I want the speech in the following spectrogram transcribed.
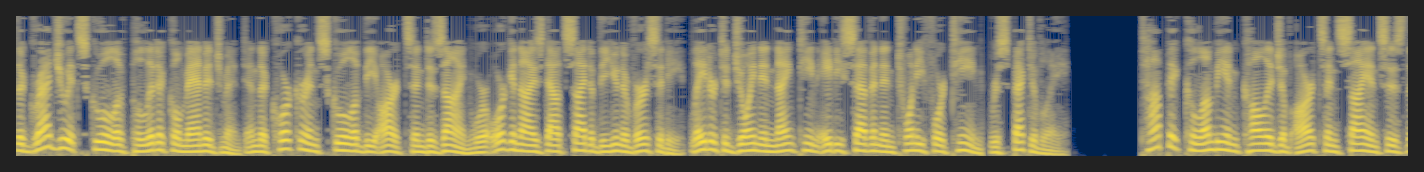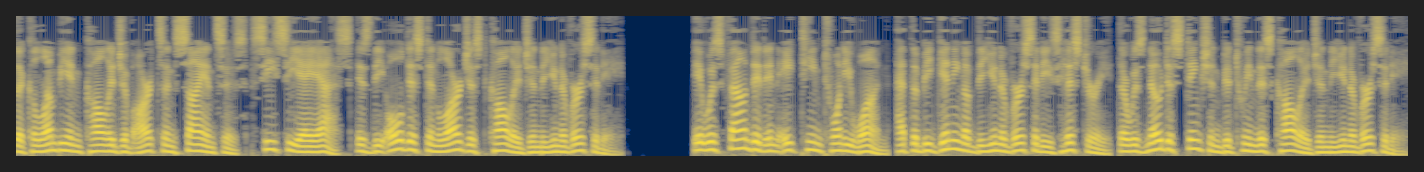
The Graduate School of Political Management and the Corcoran School of the Arts and Design were organized outside of the university, later to join in 1987 and 2014, respectively. Topic Columbian College of Arts and Sciences The Columbian College of Arts and Sciences is the oldest and largest college in the university. It was founded in 1821. At the beginning of the university's history, there was no distinction between this college and the university.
